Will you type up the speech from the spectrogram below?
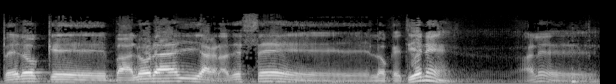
Pero que valora y agradece lo que tiene, ¿vale?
